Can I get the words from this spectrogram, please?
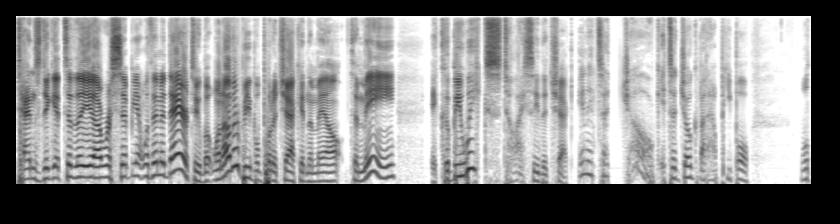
tends to get to the uh, recipient within a day or two, but when other people put a check in the mail to me it could be weeks till I see the check. And it's a joke. It's a joke about how people will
